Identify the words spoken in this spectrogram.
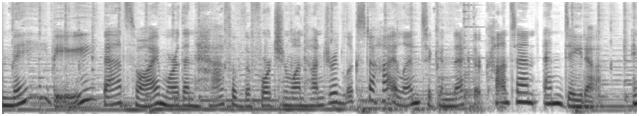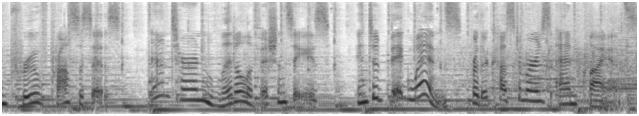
Maybe that's why more than half of the Fortune 100 looks to Highland to connect their content and data, improve processes, and turn little efficiencies into big wins for their customers and clients.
